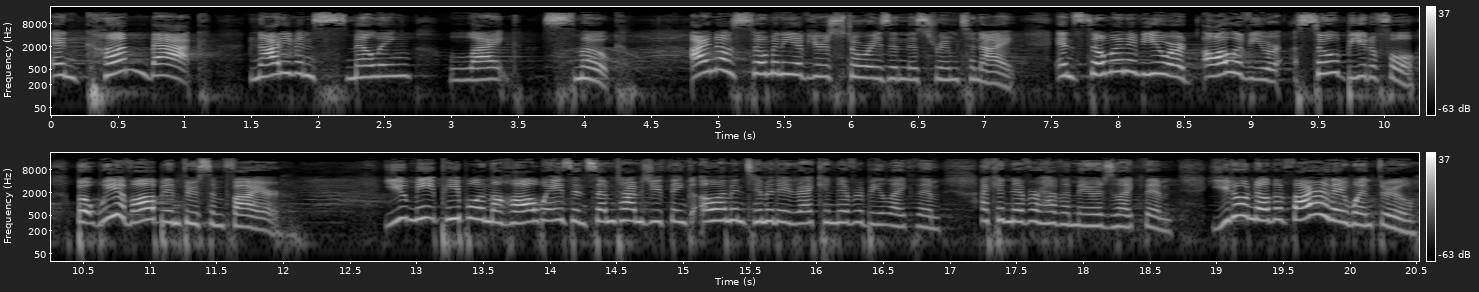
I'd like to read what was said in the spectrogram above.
and come back not even smelling like smoke. I know so many of your stories in this room tonight, and so many of you are, all of you are so beautiful, but we have all been through some fire. You meet people in the hallways, and sometimes you think, oh, I'm intimidated. I can never be like them. I can never have a marriage like them. You don't know the fire they went through.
